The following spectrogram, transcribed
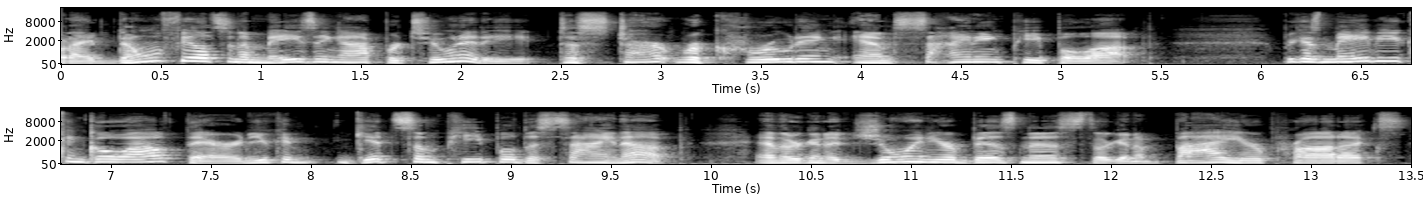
but I don't feel it's an amazing opportunity to start recruiting and signing people up. Because maybe you can go out there and you can get some people to sign up and they're going to join your business, they're going to buy your products.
